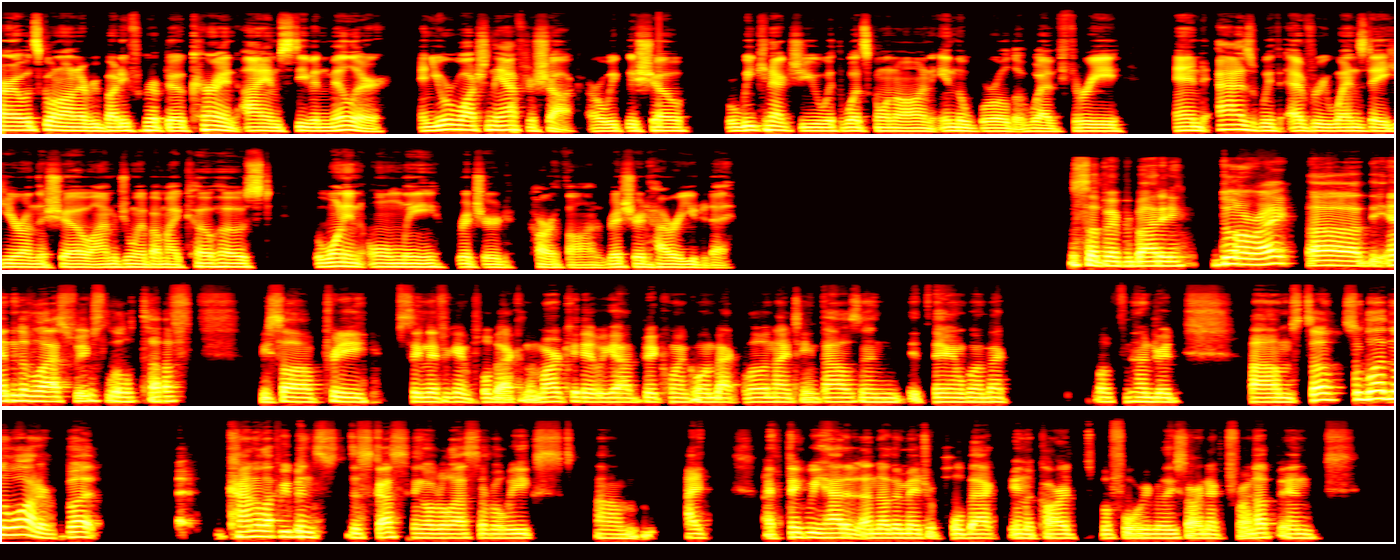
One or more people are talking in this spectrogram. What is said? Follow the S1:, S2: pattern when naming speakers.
S1: All right, what's going on, everybody? For Crypto Current, I am Stephen Miller, and you're watching the Aftershock, our weekly show where we connect you with what's going on in the world of Web3. And as with every Wednesday here on the show, I'm joined by my co host, the one and only Richard Carthon. Richard, how are you today?
S2: What's up, everybody? Doing all right. Uh, the end of last week was a little tough. We saw a pretty significant pullback in the market. We got Bitcoin going back below 19,000, Ethereum going back 1100. Um, so some blood in the water, but uh, kind of like we've been discussing over the last several weeks. Um, I I think we had another major pullback in the cards before we really our next run up, and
